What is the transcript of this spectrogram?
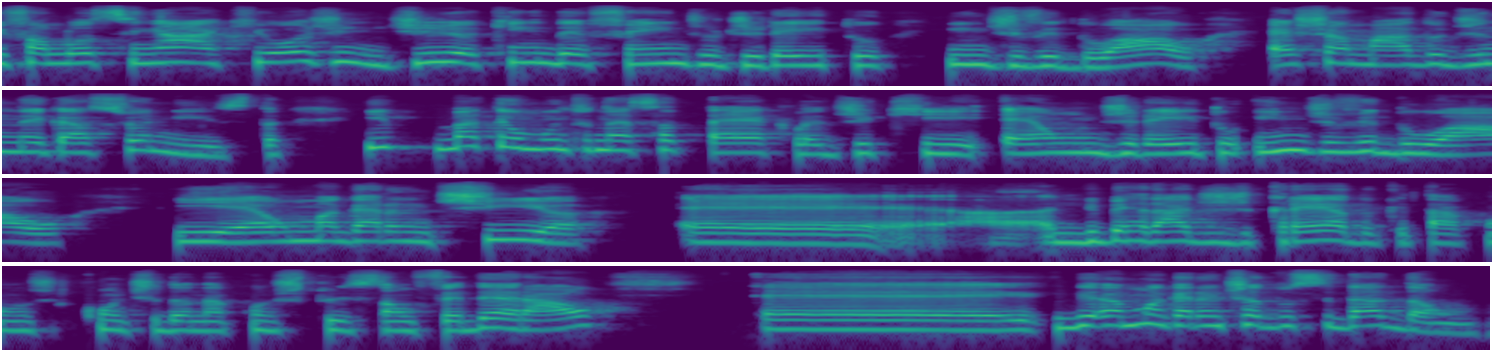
e falou assim: ah, que hoje em dia quem defende o direito individual é chamado de negacionista. E bateu muito nessa tecla de que é um direito individual e é uma garantia é, a liberdade de credo que está contida na Constituição Federal é, é uma garantia do cidadão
